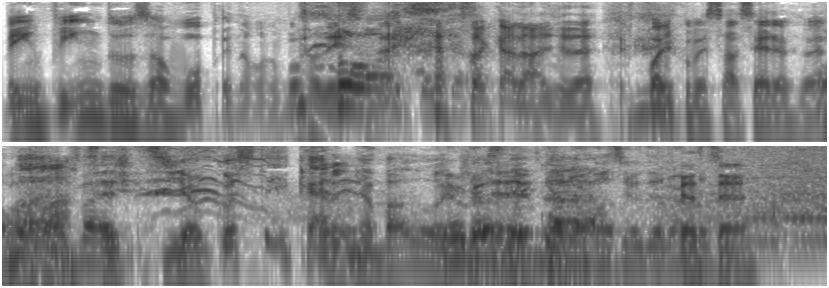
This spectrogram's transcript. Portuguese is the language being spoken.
Bem-vindos ao Open. Não, não vou fazer isso, né? Sacanagem, né? Pode começar sério? Vamos lá. vai. Eu gostei, cara. Beleza. Me abalou Eu aqui. gostei, nervosinho, deu nervosinho. Cantando.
